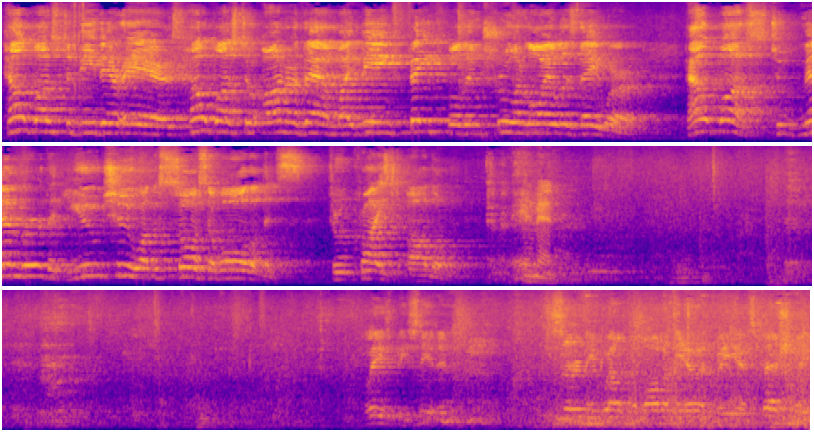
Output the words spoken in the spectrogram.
Help us to be their heirs. Help us to honor them by being faithful and true and loyal as they were. Help us to remember that you too are the source of all of this, through Christ our Lord. Amen. Please be seated. We certainly welcome all of you, and we especially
